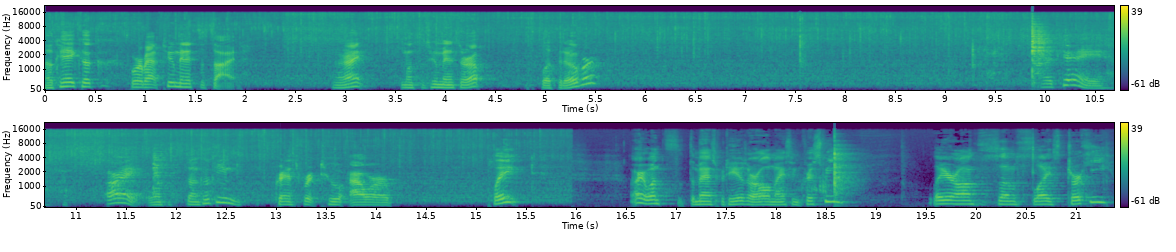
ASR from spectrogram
Okay, cook for about two minutes aside. All right, once the two minutes are up, flip it over. Okay, all right, once it's done cooking, transfer it to our plate. All right, once the mashed potatoes are all nice and crispy, layer on some sliced turkey.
